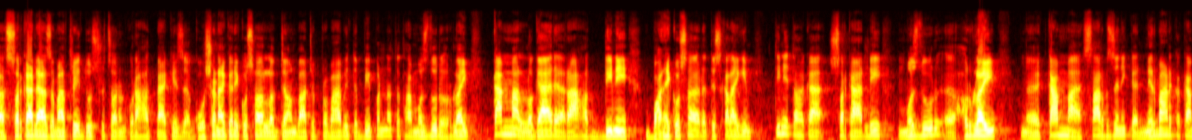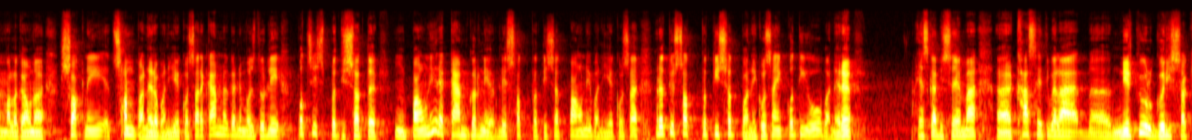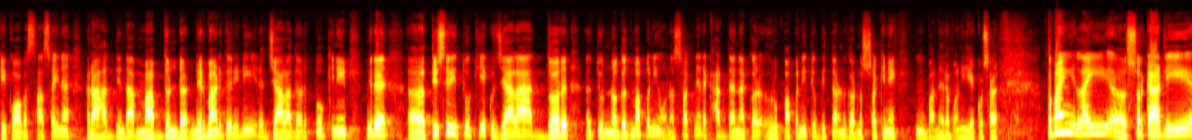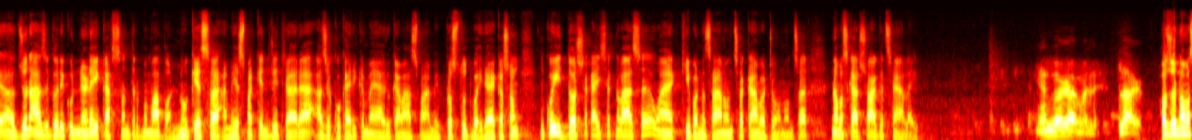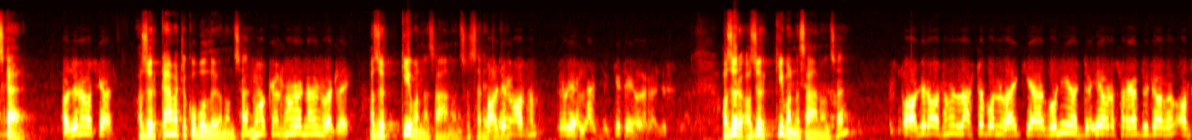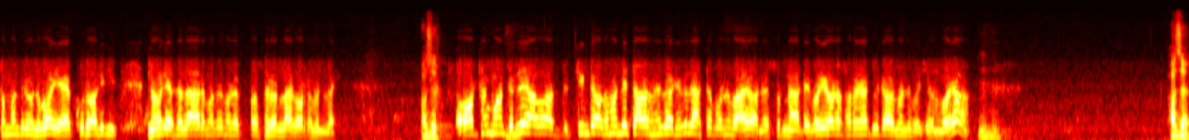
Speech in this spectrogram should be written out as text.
सरकारले आज मात्रै दोस्रो चरणको राहत प्याकेज घोषणा गरेको छ। लकडाउनबाट प्रभावित विपन्न तथा मजदुरहरूलाई काममा लगाएर राहत दिने भनेको छ र त्यसका लागि तिनै तहका सरकारले मजदुरहरूलाई काममा सार्वजनिक निर्माणका काममा लगाउन सक्ने छन् भनेर भनिएको छ र काम नगर्ने मजदुरले पच्चिस प्रतिशत पाउने र काम गर्नेहरूले शत प्रतिशत पाउने भनिएको छ र त्यो शत प्रतिशत भनेको चाहिँ कति हो भनेर यसका विषयमा खास यति बेला निर्क्युल गरिसकेको अवस्था छैन। राहत दिँदा मापदण्ड निर्माण गरिने र ज्याला दर तोकिने र त्यसरी तोकिएको ज्याला दर त्यो नगदमा पनि हुन सक्ने र खाद्यान्नको रूपमा पनि त्यो वितरण गर्न सकिने भनेर भनिएको छ। तपाईँलाई सरकारले जुन आज गरेको निर्णयका सन्दर्भमा भन्नु के छ हामी यसमा केन्द्रित रहेर आजको कार्यक्रममा यहाँहरूका माझमा हामी प्रस्तुत भइरहेका छौँ। कोही दर्शक आइसक्नु भएको छ उहाँ के भन्न चाहनुहुन्छ कहाँबाट हुनुहुन्छ? नमस्कार स्वागत छ यहाँलाई। हजुर नमस्कार। हजुर नमस्कार। हजुर कहाँबाट को बोल्दै हुनुहुन्छ? म काठमाडौँ नवीन भट्टराई। हजुर के भन्न चाहनुहुन्छ सर? हजुर हजुर हजुर के भन्न चाहनुहुन्छ? हजुर असम लास्ट पर्नु भयो के आएको नि एउटा सरकार दुईवटा अर्थमन्त्री हुनुभयो। यहाँ कुरो अलिकि नौले जस्तो लाएर मात्रै मैले प्रश्न गर्न लागेको अर्थमन्त्रीलाई। हजुर। अर्थमन्त्रीले अब तिनवटा अर्थमन्त्री चार अर्थमन्त्री गरेको लास्ट पर्नु भयो भनेर सुन्न आँटेको। एउटा सरकार दुईवटा अर्थमन्त्री भइसक्नु भयो। हजुर।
